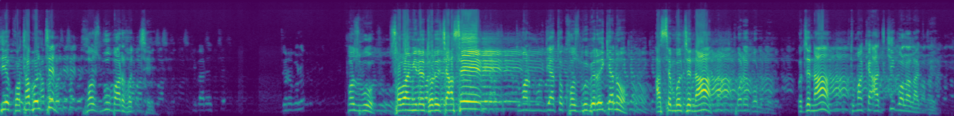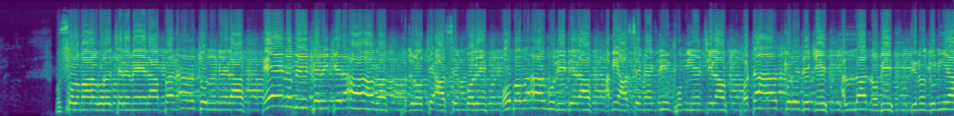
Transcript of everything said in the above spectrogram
দিয়ে কথা বলছেন খুশবু বার হচ্ছে? জোরে বলো। খুশবু সবাই মিলে ধরেছে আসে তোমার মুখ দিয়ে এত খুশবু বেরোয় কেন? আসেম বলছে, না। পরে বলব। বলছে, না, তোমাকে আজকেই বলা লাগবে? মুসলমান করে ছেলে মেয়েরা বানা তরুণেরা হে নবী প্রেমিকেরা হজরতে আসেম বলে, ও বাবা মুরিদেরা, আমি আসেম একদিন ঘুমিয়েছিলাম, হঠাৎ করে দেখি আল্লাহ নবী দিন দুনিয়া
